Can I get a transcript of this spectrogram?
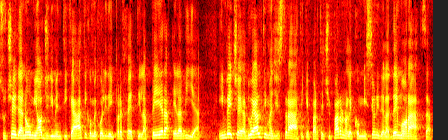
Succede a nomi oggi dimenticati come quelli dei prefetti La Pera e La Via. Invece a due alti magistrati che parteciparono alle commissioni della Demorazza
